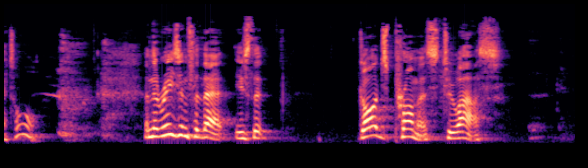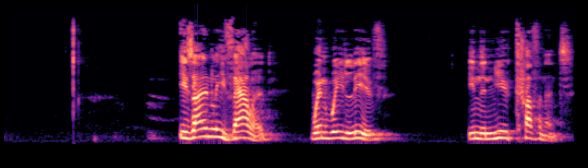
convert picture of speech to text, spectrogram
at all. And the reason for that is that God's promise to us is only valid when we live in the new covenant.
